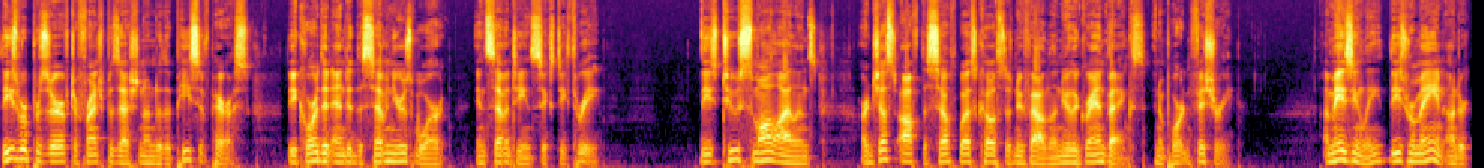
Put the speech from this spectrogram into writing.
These were preserved to French possession under the Peace of Paris, the accord that ended the Seven Years' War in 1763. These two small islands are just off the southwest coast of Newfoundland near the Grand Banks, an important fishery. Amazingly, these remain under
